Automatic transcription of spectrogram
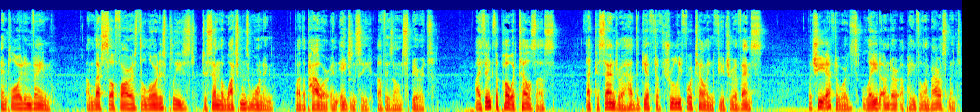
employed in vain, unless so far as the Lord is pleased to send the watchman's warning by the power and agency of his own Spirit. I think the poet tells us that Cassandra had the gift of truly foretelling future events, but she afterwards laid under a painful embarrassment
